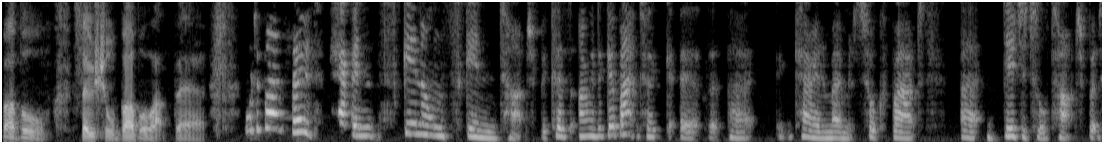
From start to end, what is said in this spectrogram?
bubble, social bubble up there. What about those, Kevin, skin on skin touch? Because I'm going to go back to uh, uh, Carey in a moment to talk about uh, digital touch, but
